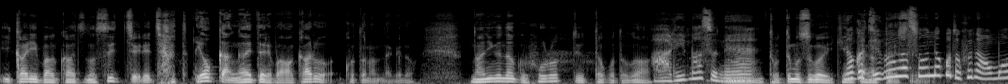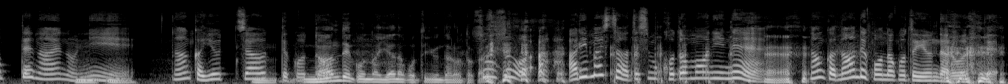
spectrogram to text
怒り爆発のスイッチを入れちゃうと。よく考えてればわかることなんだけど、何気なくフォロって言ったことが。ありますね。うん、とってもすごいなんか自分はそんなこと普段思ってないのに、うんうんなんか言っちゃうってこと、うん、なんでこんな嫌なこと言うんだろうとか、ね、そうそう。あ、ありました。私も子供にね、なんかなんでこんなこと言うんだろうって。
